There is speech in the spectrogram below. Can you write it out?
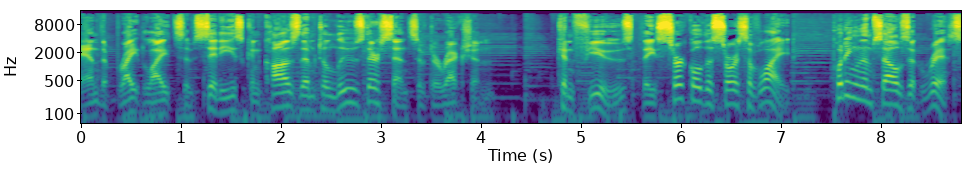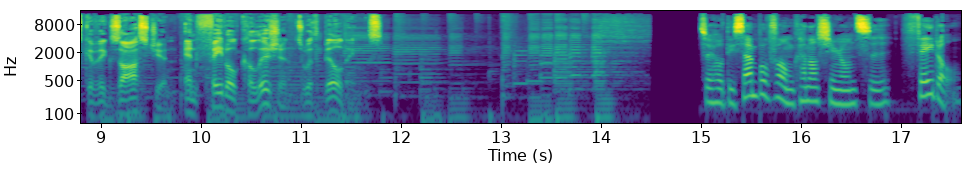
and the bright lights of cities can cause them to lose their sense of direction. Confused, they circle the source of light, putting themselves at risk of exhaustion and fatal collisions with buildings. 最后第三部分，我们看到形容词 fatal，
